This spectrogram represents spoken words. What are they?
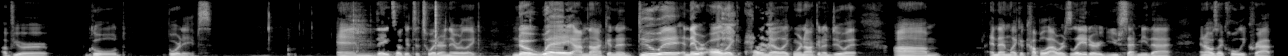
of your gold Bored Apes. And they took it to Twitter and they were like, no way, I'm not going to do it. And they were all like, hell no, like, we're not going to do it. Um, and then, like, a couple hours later, you sent me that and I was like, "Holy crap!"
